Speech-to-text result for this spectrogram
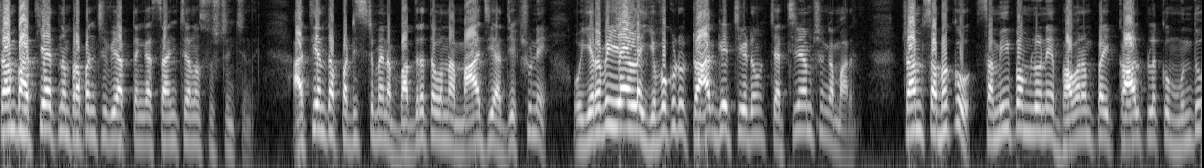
ట్రంప్ అత్యయత్నం ప్రపంచవ్యాప్తంగా సంచలనం సృష్టించింది. అత్యంత పటిష్టమైన భద్రత ఉన్న మాజీ అధ్యక్షుడిని ఓ ఇరవై ఏళ్ళ యువకుడు టార్గెట్ చేయడం చర్చనీయాంశంగా మారింది. ట్రంప్ సభకు సమీపంలోనే భవనంపై కాల్పులకు ముందు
